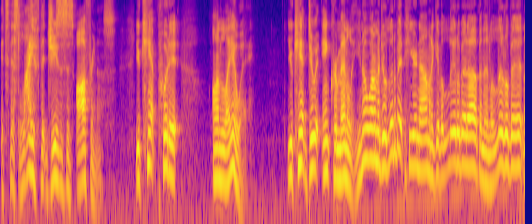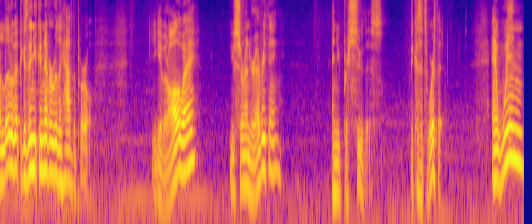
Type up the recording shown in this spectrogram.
It's this life that Jesus is offering us. You can't put it on layaway. You can't do it incrementally. You know what? I'm going to do a little bit here now. I'm going to give a little bit up and then a little bit and a little bit because then you can never really have the pearl. You give it all away, you surrender everything, and you pursue this because it's worth it. And when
